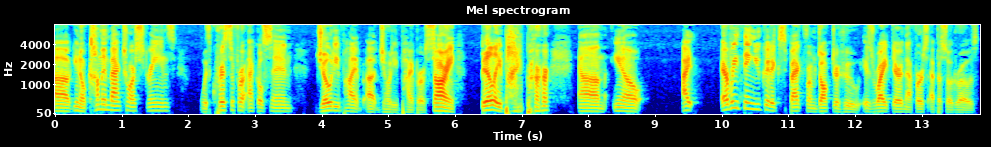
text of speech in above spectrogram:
uh, you know, coming back to our screens with Christopher Eccleston, Jodie Piper, uh, Jodie Piper, sorry, Billie Piper. Um, you know, I everything you could expect from Doctor Who is right there in that first episode, Rose.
